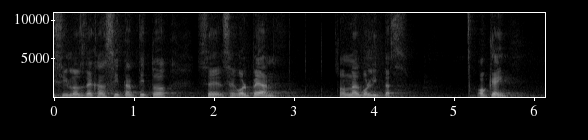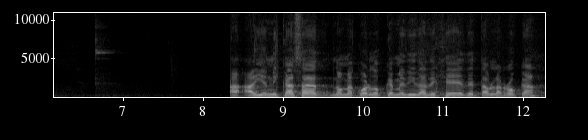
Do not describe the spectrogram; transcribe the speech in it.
si los dejas así tantito, se, se golpean. Son unas bolitas. Ok. Ahí en mi casa no me acuerdo qué medida dejé de tabla roca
